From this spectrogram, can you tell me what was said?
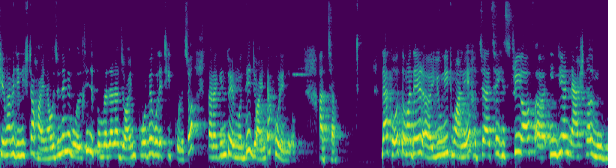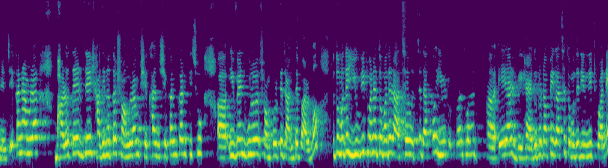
সেভাবে জিনিসটা হয় না। ওই জন্য আমি বলছি যে তোমরা যারা জয়েন করবে বলে ঠিক করেছ, তারা কিন্তু এর মধ্যেই জয়েনটা করে নিও। আচ্ছা। দেখো, তোমাদের ইউনিট ওয়ানে হচ্ছে, আছে history of Indian national movement এখানে আমরা ভারতের যে স্বাধীনতা সংগ্রাম সেখান, সেখানকার কিছু ইভেন্টগুলো সম্পর্কে জানতে পারব। তো তোমাদের ইউনিট ওয়ানে তোমাদের আছে হচ্ছে, দেখো ইউনিট ওয়ান তোমাদের এ আর বি হ্যাঁ দুটো টপিক আছে তোমাদের ইউনিট ওয়ানে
